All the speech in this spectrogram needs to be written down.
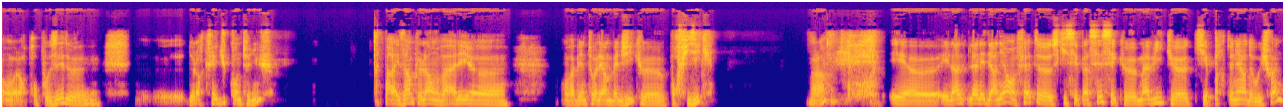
on va leur proposer de, de leur créer du contenu. Par exemple, là, on va aller on va bientôt aller en Belgique euh, pour physique. Voilà. Et, euh, l'année dernière, en fait, euh, ce qui s'est passé, c'est que Mavic, qui est partenaire de Wish One,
